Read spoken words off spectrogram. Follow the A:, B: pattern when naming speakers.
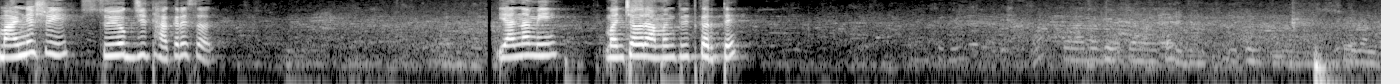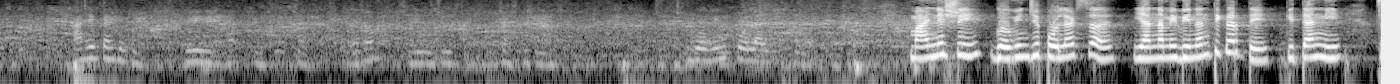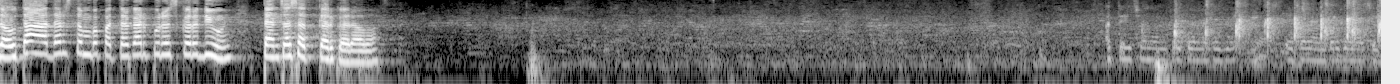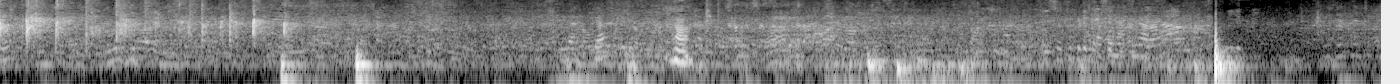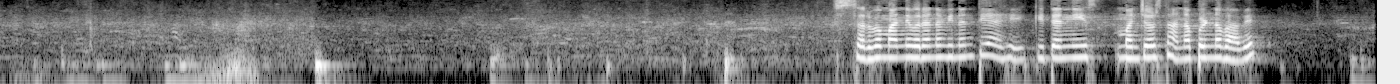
A: मान्य श्री सुयोगजी ठाकरे सर. यांना मी मंचावर आमंत्रित करते. आहे गोविंद कोलाल मान्य श्री गोविंदजी पोलाट सर यांना मी विनंती करते की त्यांनी चौथा आधारस्तंभ पत्रकार पुरस्कार देऊन त्यांचा सत्कार करावा. आता सर्व मान्यवरांना विनंती आहे की त्यांनी मंचावर स्थानापन्न व्हावे.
